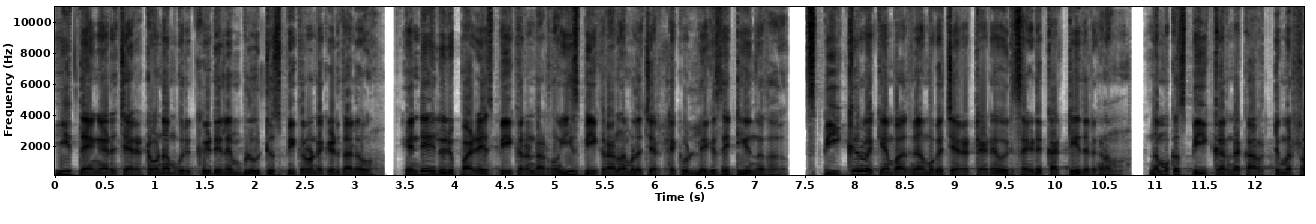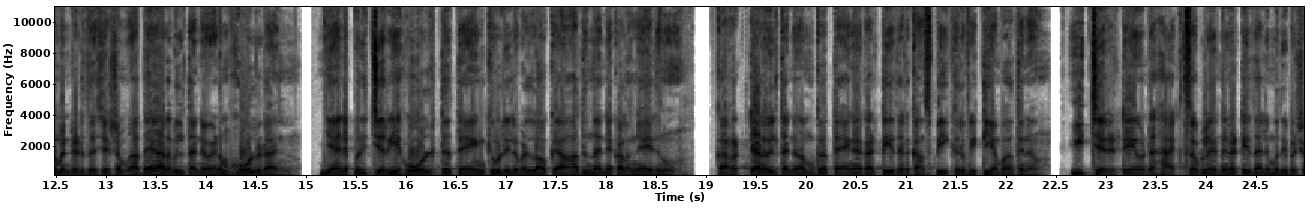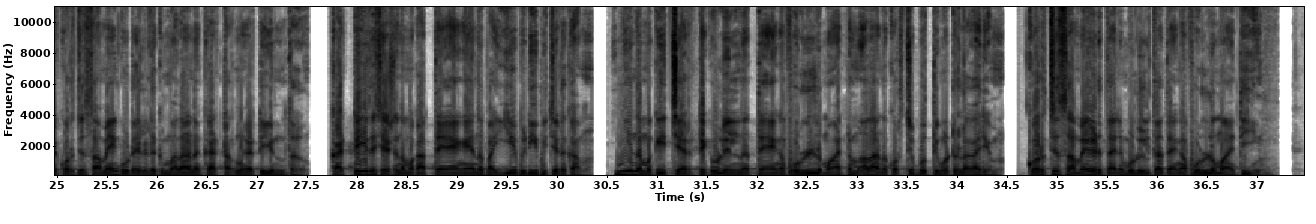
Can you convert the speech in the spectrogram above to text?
ഈ തേങ്ങയുടെ ചിരട്ട കൊണ്ട് നമുക്കൊരു കിടിലൻ ബ്ലൂടൂത്ത് സ്പീക്കർ ഉണ്ടാക്കി എടുത്താലോ? എന്റെ കയ്യിൽ ഒരു പഴയ സ്പീക്കർ ഉണ്ടായിരുന്നു. ഈ സ്പീക്കറാണ് നമ്മൾ ചിരട്ടയ്ക്കുള്ളിലേക്ക് സെറ്റ് ചെയ്യുന്നത്. സ്പീക്കർ വെക്കാൻ പാകത്തിന് നമുക്ക് ചിരട്ടയുടെ ഒരു സൈഡ് കട്ട് ചെയ്തെടുക്കണം. നമുക്ക് സ്പീക്കറിന്റെ കറക്റ്റ് മെഷർമെന്റ് എടുത്ത ശേഷം അതേ അളവിൽ തന്നെ വേണം ഹോൾ ഇടാൻ. ഞാനിപ്പോൾ ഒരു ചെറിയ ഹോൾ ഇട്ട് തേങ്ങയ്ക്കുള്ളിലെ വെള്ളമൊക്കെ ആദ്യം തന്നെ കളഞ്ഞായിരുന്നു. കറക്റ്റ് അളവിൽ തന്നെ നമുക്ക് തേങ്ങ കട്ട് ചെയ്തെടുക്കാം സ്പീക്കർ ഫിറ്റ് ചെയ്യാൻ പാകത്തിന്. ഈ ചിരട്ടയെ കൊണ്ട് ഹാക്സോ ബ്ലേഡിന് കട്ട് ചെയ്താലും മതി. പക്ഷേ കുറച്ച് സമയം കൂടുതൽ എടുക്കും. അതാണ് കട്ടറിന് കട്ട് ചെയ്യുന്നത്. കട്ട് ചെയ്ത ശേഷം നമുക്ക് ആ തേങ്ങയെന്ന് പയ്യെ പിടിപ്പിച്ചെടുക്കാം. ഇനി നമുക്ക് ഈ ചിരട്ടയ്ക്കുള്ളിൽ നിന്ന് തേങ്ങ ഫുള്ള് മാറ്റണം. അതാണ് കുറച്ച് ബുദ്ധിമുട്ടുള്ള കാര്യം. കുറച്ച് സമയം എടുത്താലും ഉള്ളിലത്തെ തേങ്ങ ഫുള്ള് മാറ്റി.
